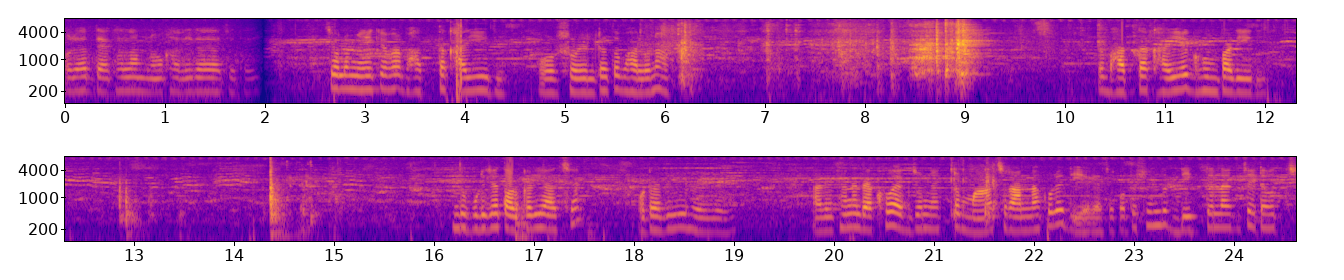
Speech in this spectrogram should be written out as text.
ওরা আর দেখালাম না খালি গায়ে আছে তাই। চলো মেয়েকে এবার ভাতটা খাইয়ে দিই। ওর শরীরটা তো ভালো না। তো ভাতটা খাইয়ে ঘুম পাড়িয়ে দিই। দুপুরে যা তরকারি আছে, ওটা দিয়েই হয়ে যাবে। আর এখানে দেখো একজন একটা মাছ রান্না করে দিয়ে গেছে। কত সুন্দর দেখতে লাগছে, এটা হচ্ছে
